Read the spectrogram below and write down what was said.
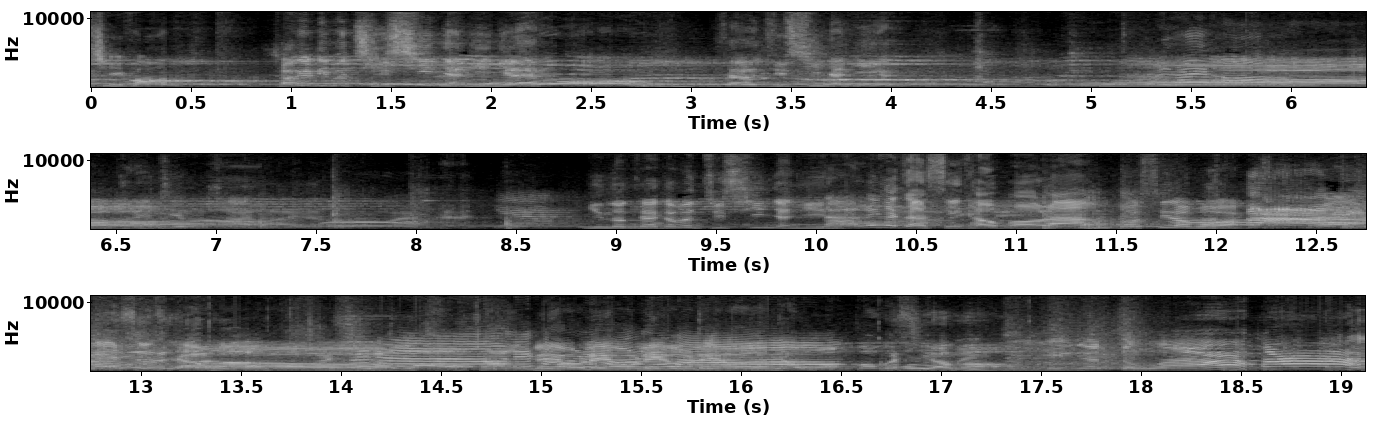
我哋直擊佢嘅廚房。究竟點樣煮千人宴嘅咧？細佬煮千人宴嘅。你睇下，原來就係咁樣煮千人宴。嗱，呢個就係事頭婆啦，哦，司頭婆啊！係嘅事頭婆。哦，你好，你好，你好，你好。旺角嘅時候嚟演一度啊！啊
